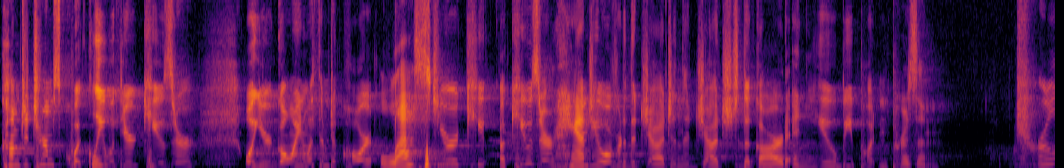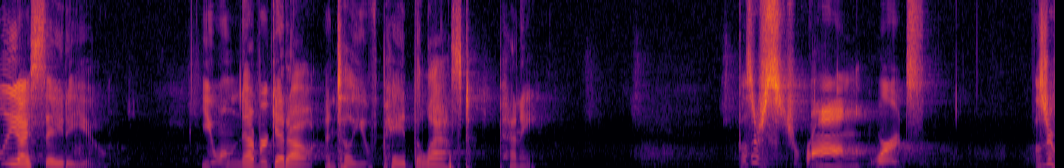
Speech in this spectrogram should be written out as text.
Come to terms quickly with your accuser while you're going with him to court, lest your acu- accuser hand you over to the judge and the judge to the guard, and you be put in prison. Truly I say to you, you will never get out until you've paid the last penny. Those are strong words. Those are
